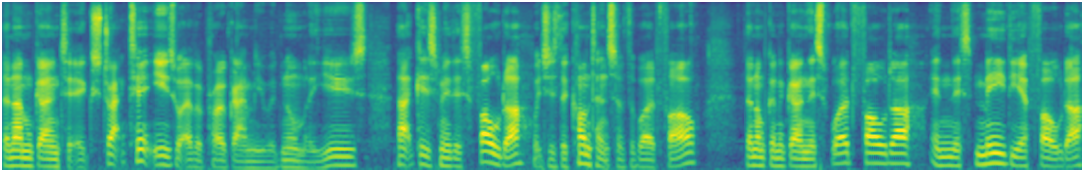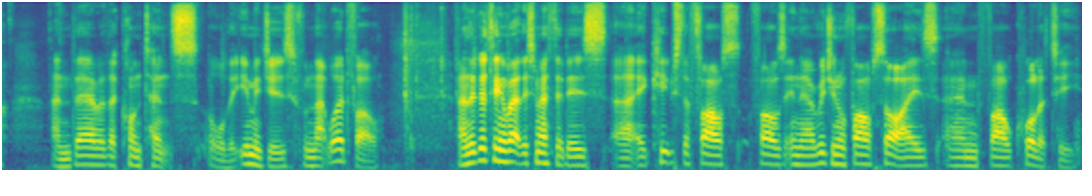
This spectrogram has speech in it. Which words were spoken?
Then I'm going to extract it. Use whatever program you would normally use. That gives me this folder, which is the contents of the Word file. Then I'm going to go in this Word folder, in this media folder, and there are the contents or the images from that Word file. And the good thing about this method is uh, it keeps the files, files in their original file size and file quality.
